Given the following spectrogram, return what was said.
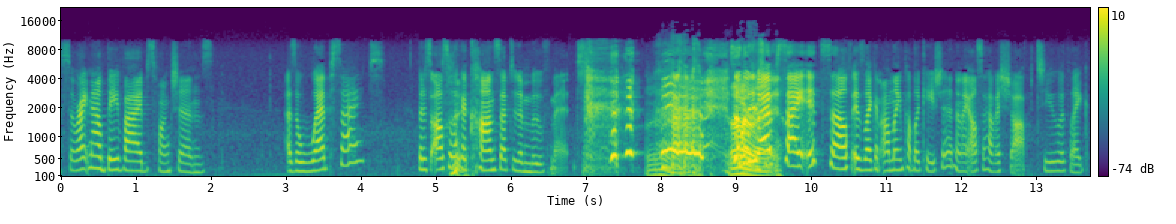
So right now, Babe Vibes functions as a website, but it's also like a concept and a movement. so the Somebody- website itself is like an online publication, and I also have a shop too with like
